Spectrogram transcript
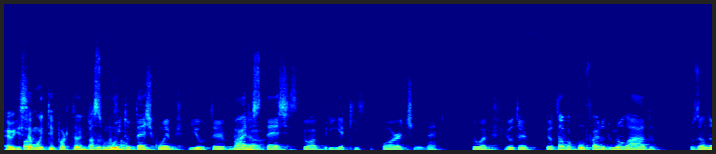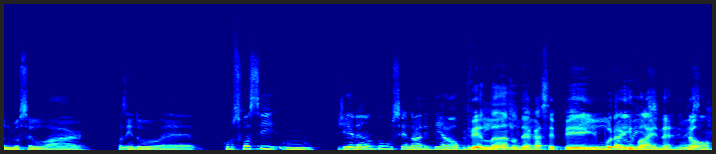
É, Isso é muito importante. Faço muito teste com WebFilter, vários Legal. testes que eu abri aqui, suporte, né, do WebFilter. Eu tava com o Fire do meu lado, usando no meu celular, fazendo é, como se fosse um, gerando o cenário ideal pro Velando, cliente, né? DHCP e Sim, por aí vai, isso, né? Então,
